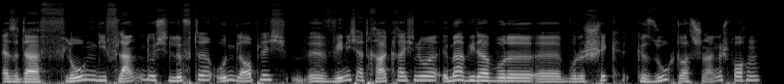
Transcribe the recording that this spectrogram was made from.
also da flogen die Flanken durch die Lüfte, unglaublich, wenig ertragreich nur. Immer wieder wurde, äh, wurde schick gesucht, du hast schon angesprochen.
